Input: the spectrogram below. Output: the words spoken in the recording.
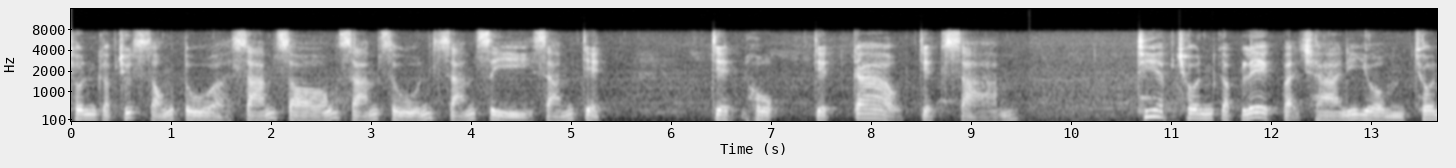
ชนกับชุด 2 ตัว 32 30 34 37 76 79 73 เทียบชนกับเลขประชานิยม ชน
